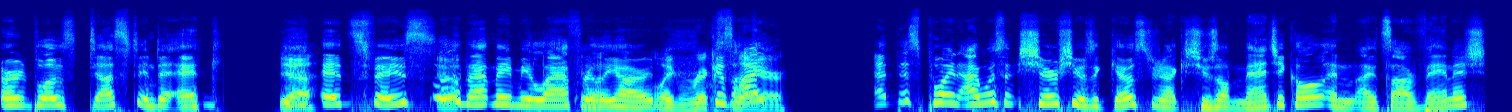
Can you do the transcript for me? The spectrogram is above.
or blows dust into Ed Yeah. Ed's face. Yeah. That made me laugh really hard. Like Ric 'Cause I- Flair. At this point, I wasn't sure if she was a ghost or not because she was all magical, and I saw her vanish,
